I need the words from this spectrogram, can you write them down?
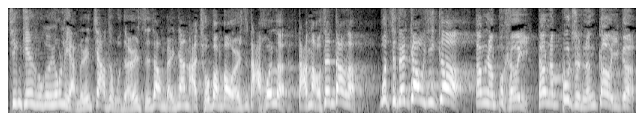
今天如果有两个人架着我的儿子，让人家拿球棒把我儿子打昏了，打脑震荡了，我只能告一个。当然不可以，当然不只能告一个，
